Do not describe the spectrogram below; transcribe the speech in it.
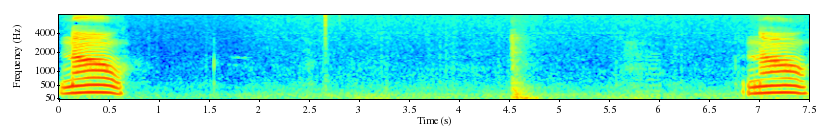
No. No.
